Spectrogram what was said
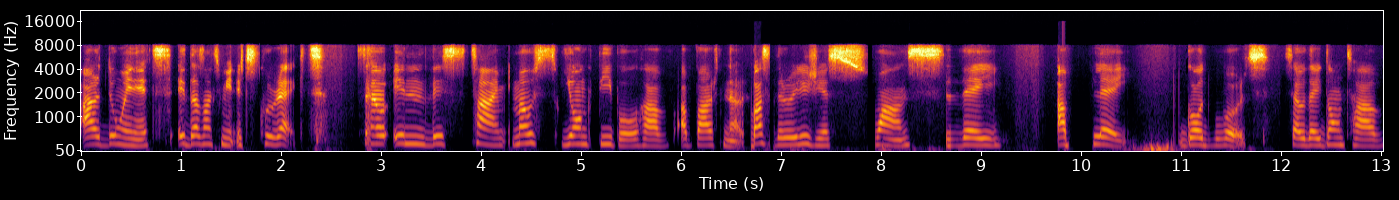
are doing it, it doesn't mean it's correct. So in this time, most young people have a partner, but the religious ones they apply God words, so they don't have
